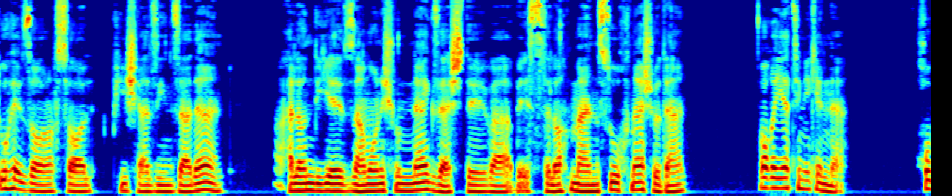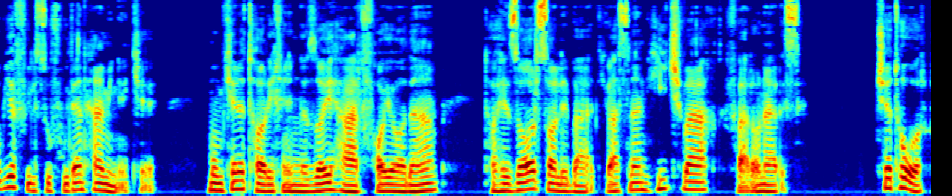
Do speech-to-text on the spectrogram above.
دو هزار سال پیش از این زدن الان دیگه زمانشون نگذشته و به اصطلاح منسوخ نشدن؟ واقعیت اینه که نه. خب یه فیلسوف بودن همینه که ممکنه تاریخ انقضای حرفهای آدم تا هزار سال بعد یا اصلا هیچ وقت فرا نرسه. چطور؟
